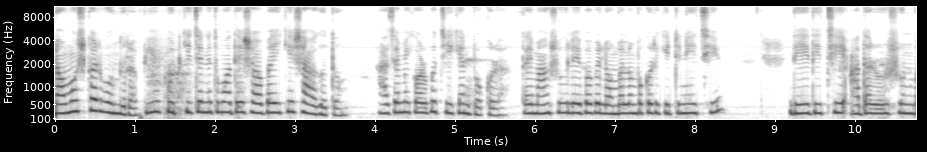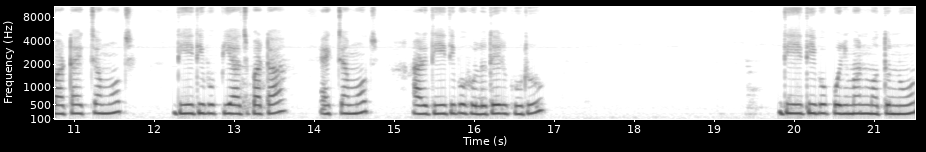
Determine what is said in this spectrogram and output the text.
নমস্কার বন্ধুরা পিউ ফুড কিচেনে তোমাদের সবাইকে স্বাগতম। আজ আমি করব চিকেন পকোড়া, তাই মাংসগুলো এভাবে লম্বা লম্বা করে কেটে নিয়েছি। দিয়ে দিচ্ছি আদা, রসুন বাটা এক চামচ, দিয়ে দিব পেঁয়াজ বাটা এক চামচ, আর দিয়ে দিব হলুদের গুঁড়ো। দিয়ে দিব পরিমাণ মতো নুন,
